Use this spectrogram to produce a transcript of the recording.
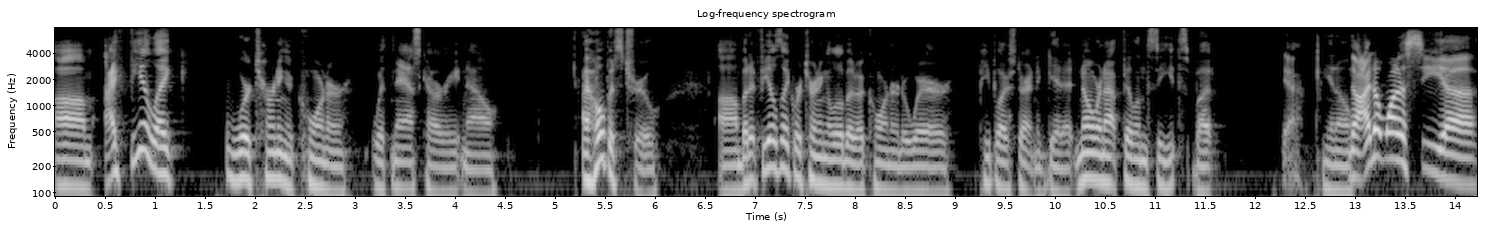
Um, I feel like we're turning a corner with NASCAR right now. I hope it's true, um, but it feels like we're turning a little bit of a corner to where people are starting to get it. No, we're not filling seats, but Yeah. you know, No, I don't want to see. Uh,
